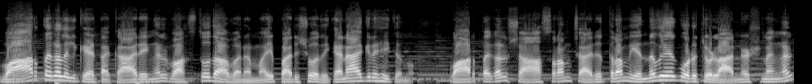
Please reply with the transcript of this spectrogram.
വാർത്തകളിൽ കേട്ട കാര്യങ്ങൾ വസ്തുതാപരമായി പരിശോധിക്കാൻ ആഗ്രഹിക്കുന്നു. വാർത്തകൾ ശാസ്ത്രം ചരിത്രം എന്നിവയെക്കുറിച്ചുള്ള അന്വേഷണങ്ങൾ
